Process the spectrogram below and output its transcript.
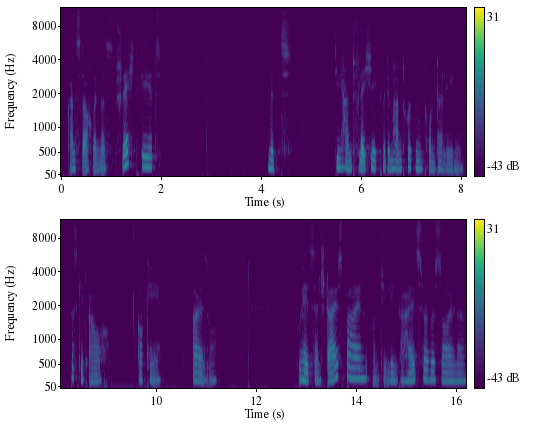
Du kannst auch, wenn das schlecht geht, mit die Hand flächig mit dem Handrücken drunter legen. Das geht auch. Okay, also du hältst dein Steißbein und die linke Halswirbelsäule.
